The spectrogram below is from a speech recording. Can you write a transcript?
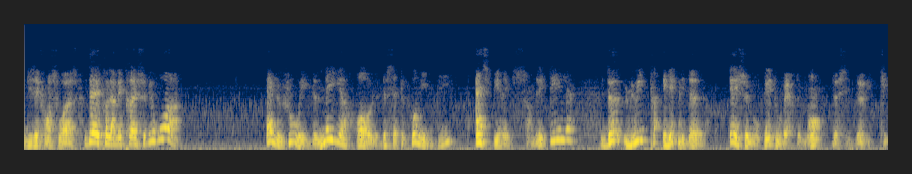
disait Françoise, d'être la maîtresse du roi. Elle jouait le meilleur rôle de cette comédie, inspirée, semblait-il, de l'huître et les plaideurs, et se moquait ouvertement de ses deux victimes.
